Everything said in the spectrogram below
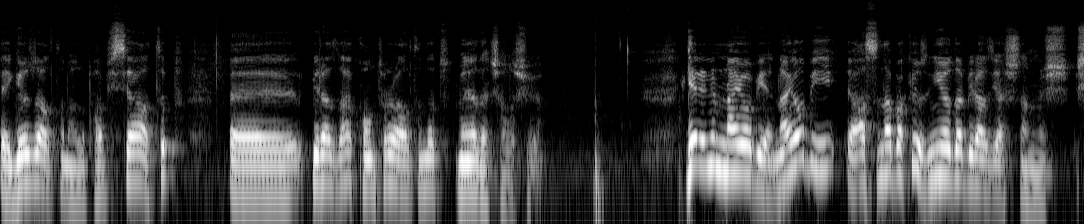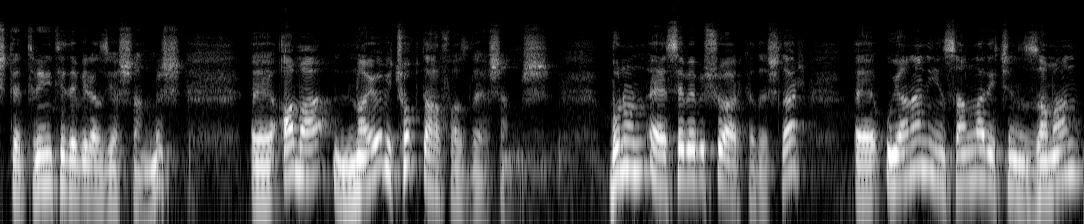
e, gözaltına alıp hapise atıp e, biraz daha kontrol altında tutmaya da çalışıyor. Gelelim Niobe'ye. Niobe aslında bakıyoruz Neo'da biraz yaşlanmış. İşte Trinity'de biraz yaşlanmış. E, ama Niobe çok daha fazla yaşanmış. Bunun e, sebebi şu arkadaşlar. E, uyanan insanlar için zaman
